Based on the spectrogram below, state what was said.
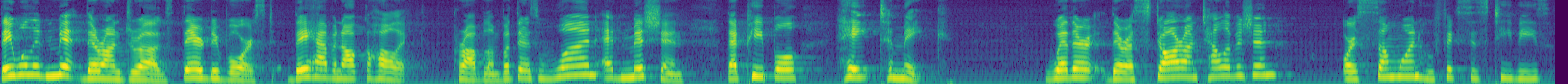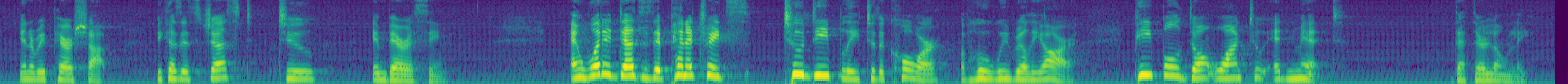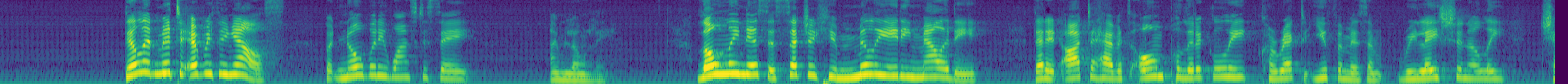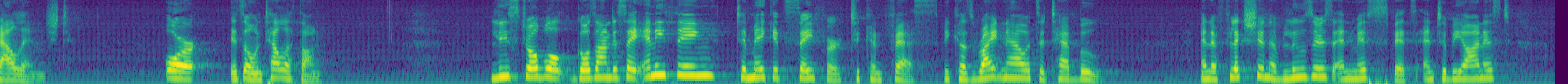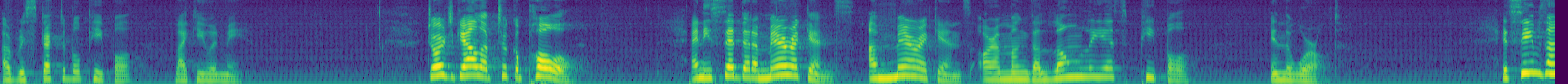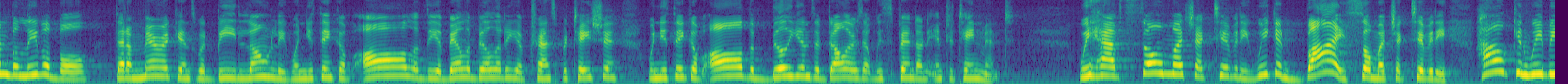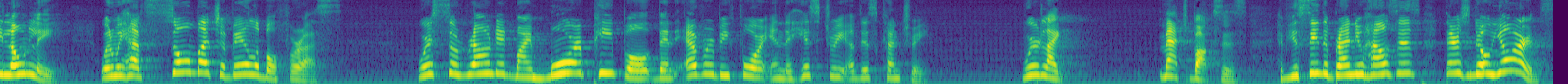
They will admit they're on drugs, they're divorced, they have an alcoholic problem. But there's one admission that people hate to make. Whether they're a star on television or someone who fixes TVs in a repair shop because it's just too embarrassing. And what it does is it penetrates too deeply to the core of who we really are. People don't want to admit that they're lonely. They'll admit to everything else, but nobody wants to say, I'm lonely. Loneliness is such a humiliating malady that it ought to have its own politically correct euphemism, relationally challenged, or its own telethon. Lee Strobel goes on to say anything to make it safer to confess, because right now it's a taboo, an affliction of losers and misfits, and to be honest, of respectable people like you and me. George Gallup took a poll and he said that Americans, Americans are among the loneliest people in the world. It seems unbelievable that Americans would be lonely when you think of all of the availability of transportation, when you think of all the billions of dollars that we spend on entertainment. We have so much activity. We can buy so much activity. How can we be lonely when we have so much available for us? We're surrounded by more people than ever before in the history of this country. We're like matchboxes. Have you seen the brand new houses? There's no yards,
